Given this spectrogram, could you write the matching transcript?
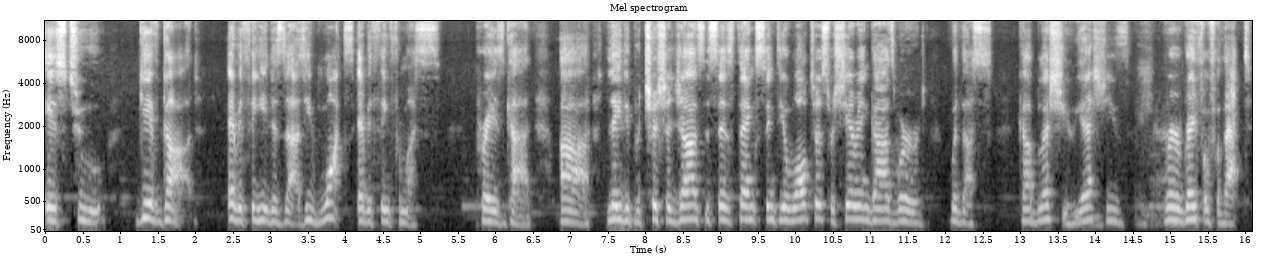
is to give God everything he desires. He wants everything from us. Praise God. Uh, Lady Patricia Johnson says, thanks, Cynthia Walters, for sharing God's word with us. God bless you. Yes, she's very grateful for that.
